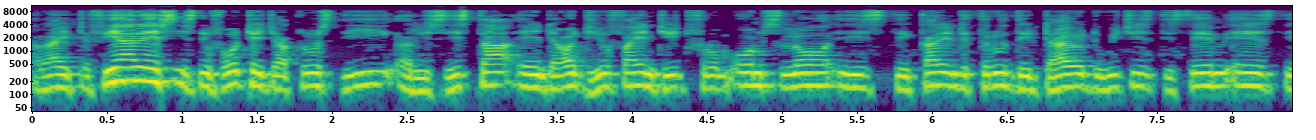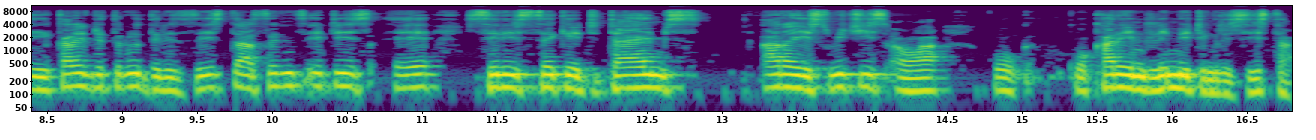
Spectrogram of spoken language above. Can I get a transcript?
right? VRS is the voltage across the resistor and how do you find it from Ohm's law is the current through the diode which is the same as the current through the resistor since it is a series circuit times RS which is our co-current limiting resistor.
